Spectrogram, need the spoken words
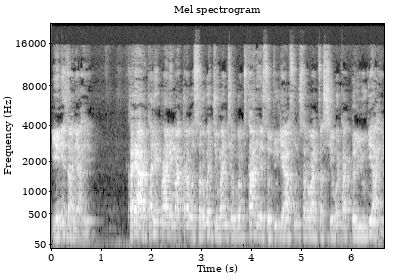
येणे जाणे आहे. खऱ्या अर्थाने प्राणी मात्रा व सर्व जीवांचे उगमस्थान हे सतयुगी असून सर्वांचा शेवट हा कलयुगी आहे.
